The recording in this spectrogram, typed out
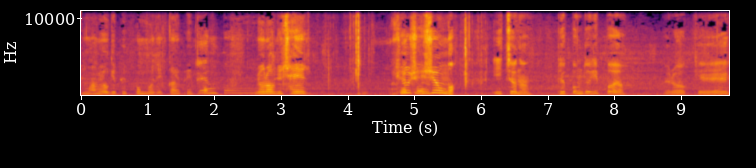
그다음에 여기 백봉 보여드릴까요? 백봉. 백봉. 여러분이 제일 키우시기 백봉. 쉬운 거. 2,000원. 백봉도 이뻐요. 이렇게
